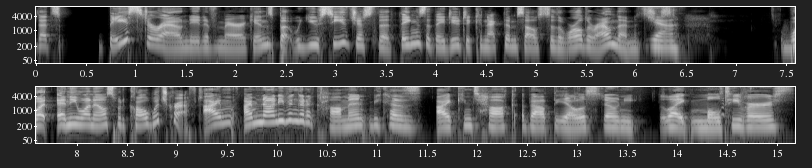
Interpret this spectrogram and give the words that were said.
that's based around Native Americans, but you see just the things that they do to connect themselves to the world around them. It's just Yeah. what anyone else would call witchcraft. I'm I'm not even going to comment because I can talk about the Yellowstone like multiverse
